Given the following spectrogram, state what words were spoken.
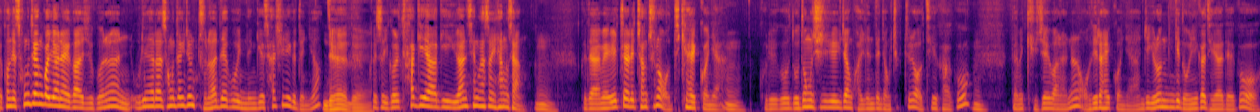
예컨대 성장 관련해 가지고는 우리나라 성장이 좀 둔화되고 있는 게 사실이거든요. 네, 네. 그래서 이걸 타개하기 위한 생산성 향상, 음. 그 다음에 일자리 창출은 어떻게 할 거냐, 음. 그리고 노동시장 관련된 정책들을 어떻게 가고, 음. 그 다음에 규제 완화는 어디를 할 거냐, 이제 이런 게 논의가 돼야 되고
